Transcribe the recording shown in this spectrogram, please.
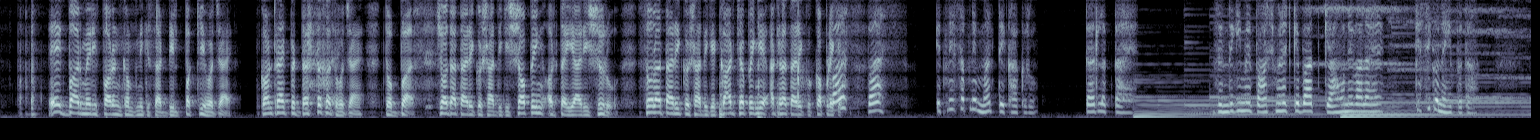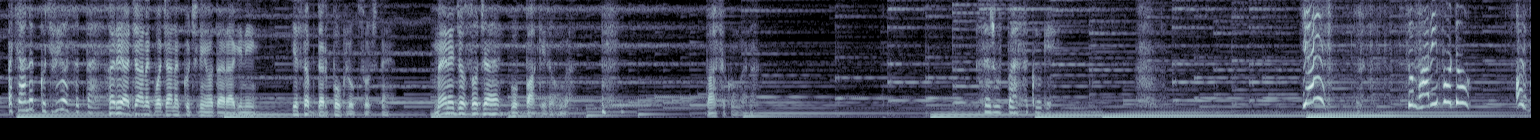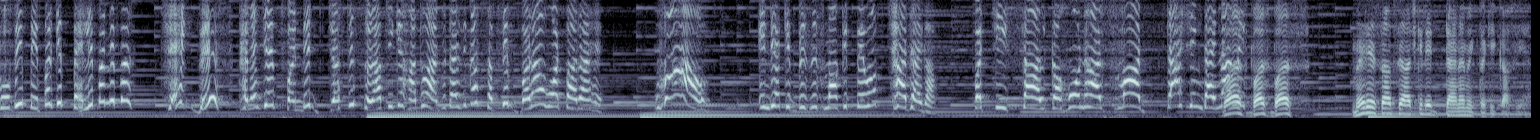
एक बार मेरी फॉरेन कंपनी के साथ डील पक्की हो जाए कॉन्ट्रैक्ट पे दस्तखत हो जाए तो बस चौदह तारीख को शादी की शॉपिंग और तैयारी शुरू। सोलह तारीख को शादी के कार्ड छपेंगे अठारह तारीख को कपड़े बस के- बस बस इतने सपने मत देखा करो। डर लगता है। ज़िंदगी में पाँच मिनट के बाद क्या होने वाला है किसी को नहीं पता। अचानक कुछ भी हो सकता है। अरे अचानक वचानक कुछ नहीं होता रागिनी। ये सब डरपोक लोग सोचते हैं। मैंने जो सोचा है वो पाके रहूँगा। पा सकूँगा ना? ज़रूर पा सकोगे। जय! तुम्हारी फ़ोटो और वो भी पेपर के पहले पन्ने पर। Check this! Dhananjay Pandit justice Surab ji के हाथों एडवर्टाइजिंग का सबसे बड़ा अवार्ड पा रहा है। वाओ इंडिया के बिज़नेस मार्केट पे वो छा जाएगा। 25 साल का होनहार स्मार्ट डैशिंग डायनामिक बस बस बस। मेरे हिसाब से आज के लिए डायनामिक तक ही काफ़ी है।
